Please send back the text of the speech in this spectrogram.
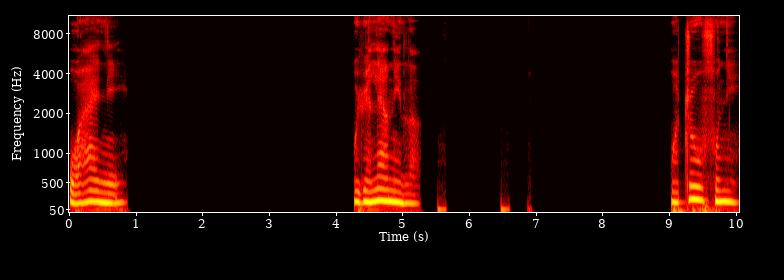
我爱你，我原谅你了，我祝福你，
